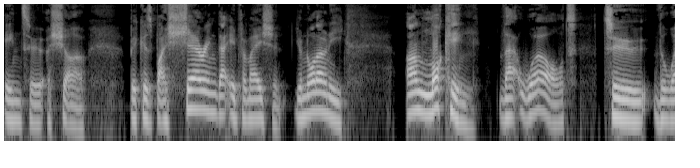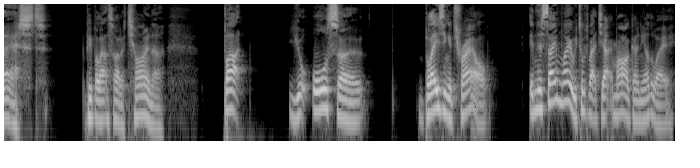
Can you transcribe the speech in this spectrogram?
into a show because by sharing that information, you're not only unlocking that world to the West, people outside of China, but you're also blazing a trail in the same way we talked about Jack Ma going the other way.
